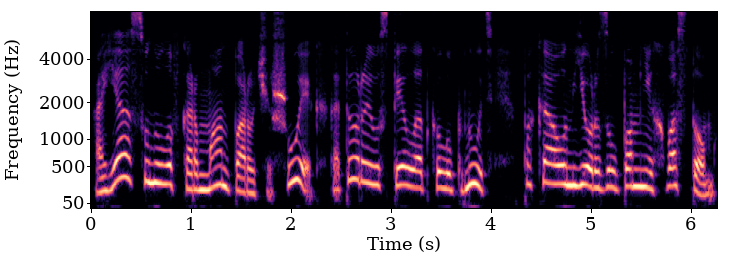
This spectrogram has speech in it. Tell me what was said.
а я сунула в карман пару чешуек, которые успела отколупнуть, пока он ерзал по мне хвостом.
